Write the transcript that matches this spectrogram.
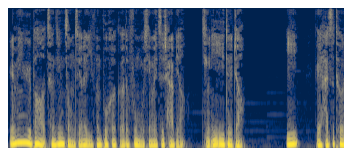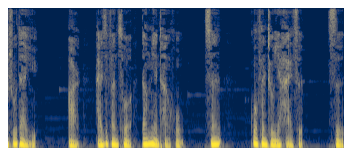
人民日报曾经总结了一份不合格的父母行为自查表，请一一对照：一、给孩子特殊待遇；二、孩子犯错当面袒护；三、过分注意孩子；四、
